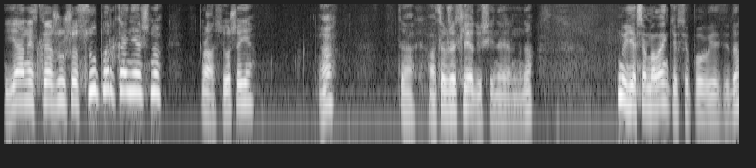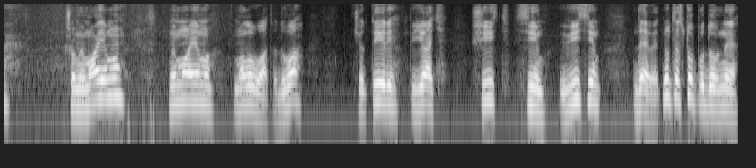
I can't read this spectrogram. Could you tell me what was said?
я не скажу, що супер, звісно. А, все ще є. А? Так, а це вже слідуючий, мабуть, да? Ну, є ще маленьке все по в'їзді, да? Що ми маємо? Ми маємо маловато. 2, 4, 5, 6, 7, 8, 9. Ну, це стопудов не,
